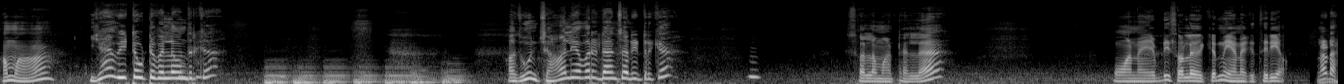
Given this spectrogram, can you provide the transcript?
ஆமாம் ஏன் வீட்டை விட்டு வெளில வந்திருக்க? அதுவும் ஜாலியாக வர டான்ஸ் ஆடிட்டு இருக்க? சொல்ல மாட்டேன்ல. உன்னை எப்படி சொல்ல வைக்கிறேன்னு எனக்கு தெரியும். நட.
